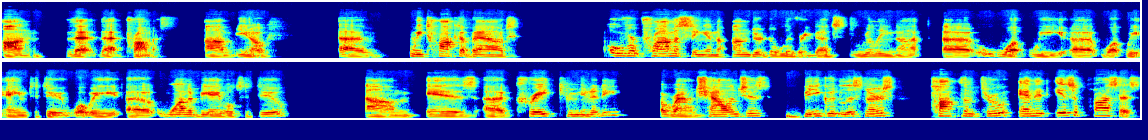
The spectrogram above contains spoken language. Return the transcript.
on that that promise. Um, you know, uh, we talk about over promising and under delivering. That's really not uh, what we uh, what we aim to do. What we uh, want to be able to do um, is uh, create community around challenges, be good listeners, talk them through, and it is a process.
